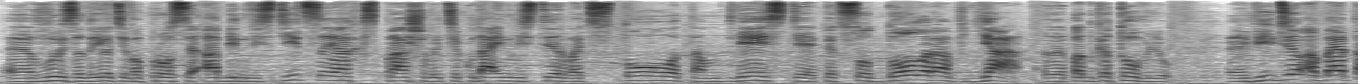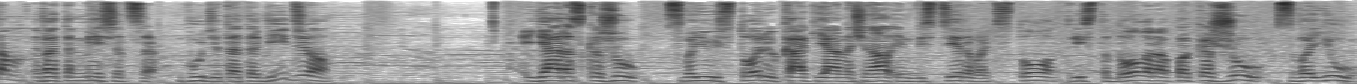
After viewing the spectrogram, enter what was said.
Э, вы задаете вопросы об инвестициях, спрашиваете, куда инвестировать 100, там, 200, 500 долларов. Я э, подготовлю э, видео об этом. В этом месяце будет это видео. Я расскажу свою историю, как я начинал инвестировать 100-300 долларов. Покажу свою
